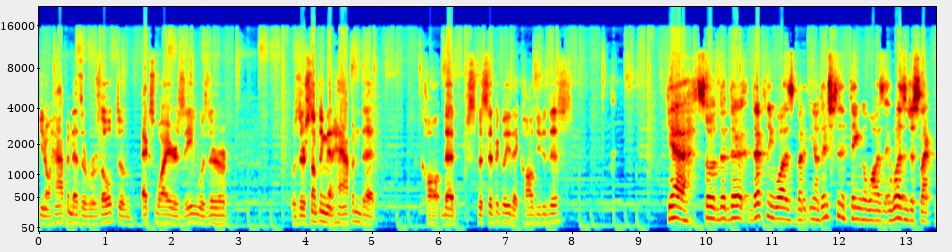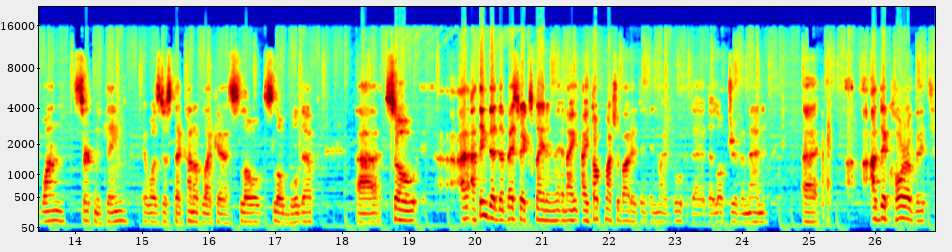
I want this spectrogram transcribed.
you know happened as a result of X, Y, or Z? Was there? Was there something that happened that call that specifically that called you to this? Yeah, so the, there definitely was, but you know, the interesting thing was it wasn't just like one certain thing. It was just a kind of like a slow, slow build up. Uh, so I, I think that the best way to explain, it, and I, I talk much about it in, in my book, the, the Love Driven Man. Uh, at the core of it,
